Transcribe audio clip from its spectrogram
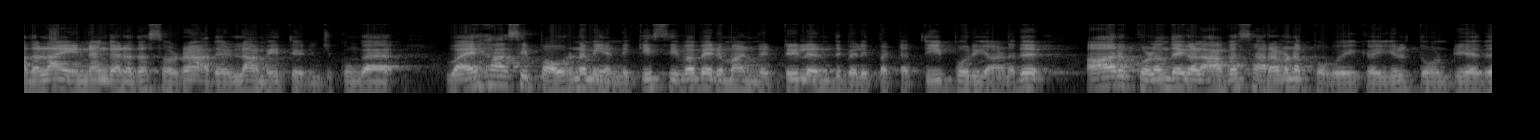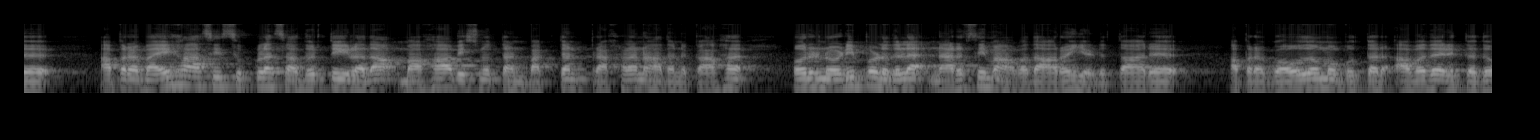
அதெல்லாம் என்னங்கிறத சொல்கிறேன் அது எல்லாமே தெரிஞ்சுக்குங்க. வைகாசி பௌர்ணமி அன்னைக்கு சிவபெருமான் நெற்றிலிருந்து வெளிப்பட்ட தீப்பொறியானது ஆறு குழந்தைகளாக சரவண புகைக்கையில் தோன்றியது. அப்புறம் வைகாசி சுக்ல சதுர்த்தியில தான் மகாவிஷ்ணு தன் பக்தன் பிரகலநாதனுக்காக ஒரு நொடி பொழுதுல நரசிம்ம அவதாரம் எடுத்தாரு. அப்புறம் கௌதம புத்தர் அவதரித்தது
